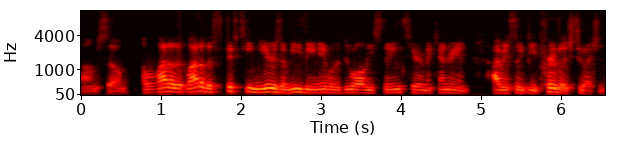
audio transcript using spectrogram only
Um, so a lot of a lot of the 15 years of me being able to do all these things here at McHenry and obviously be privileged to, I should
